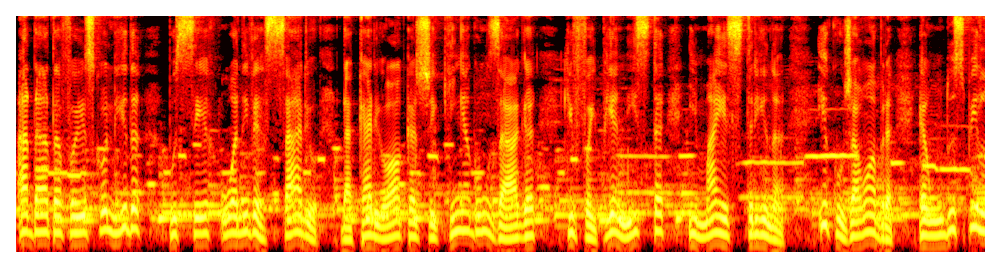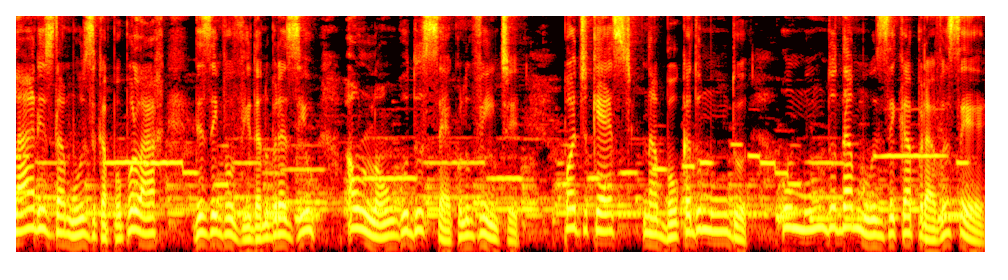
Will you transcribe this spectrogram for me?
A data foi escolhida por ser o aniversário da carioca Chiquinha Gonzaga, que foi pianista e maestrina, e cuja obra é um dos pilares da música popular desenvolvida no Brasil ao longo do século XX. Podcast Na Boca do Mundo o mundo da música para você.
